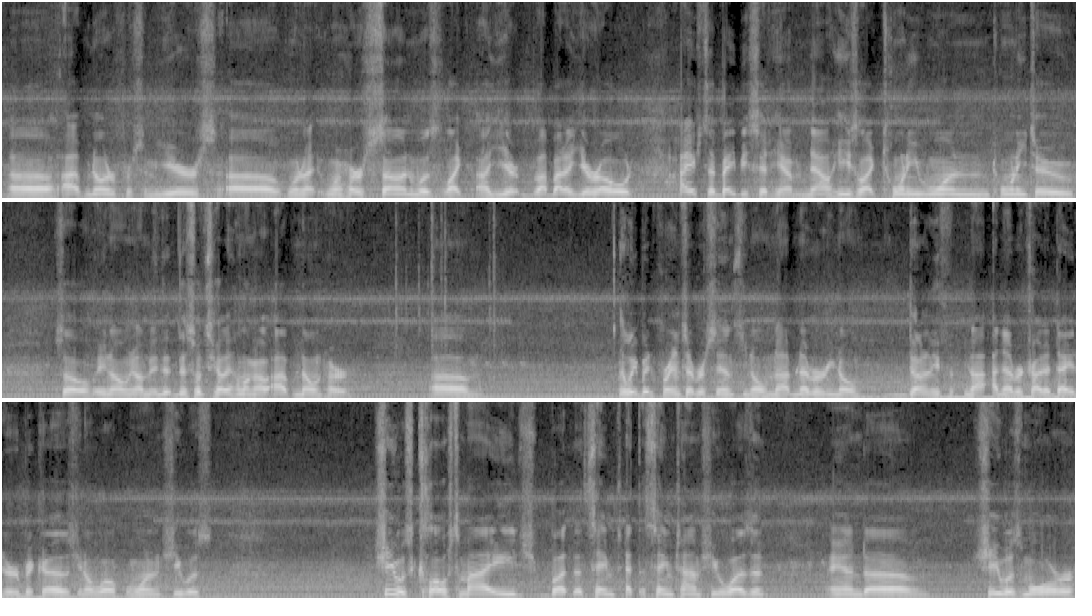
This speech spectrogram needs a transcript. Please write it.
Uh, I've known her for some years. Uh, when I, when her son was like a year about a year old I used to babysit him. Now he's like 21 22 so, you know, I mean, this will tell you how long I've known her. Um, and we've been friends ever since, you know, I've never, you know, done anything, you know, I never tried to date her because, you know, well, for one, she was, she was close to my age, but at the same, at the same time she wasn't, and um, she was more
